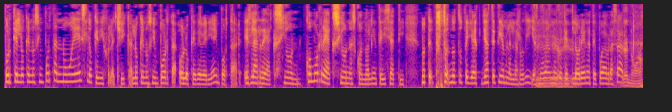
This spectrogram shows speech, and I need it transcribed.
porque lo que nos importa no es lo que dijo la chica, lo que nos importa o lo que debería importar es la reacción, cómo reaccionas cuando alguien te dice a ti, no te, no, tú te, ya, te tiemblan las rodillas, nada más de que Lorena te pueda abrazar. No,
